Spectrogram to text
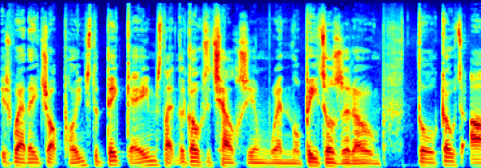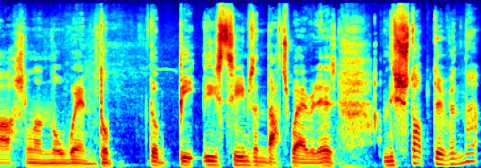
is where they drop points. The big games, like they'll go to Chelsea and win, they'll beat us at home, they'll go to Arsenal and they'll win. They'll they'll beat these teams and that's where it is. And they stopped doing that.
